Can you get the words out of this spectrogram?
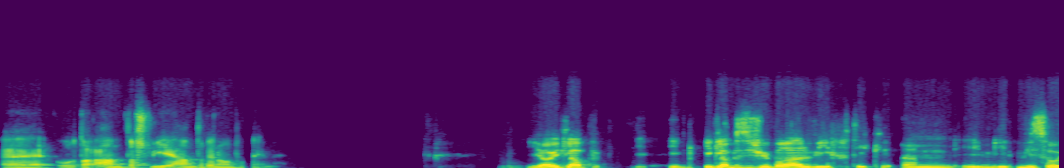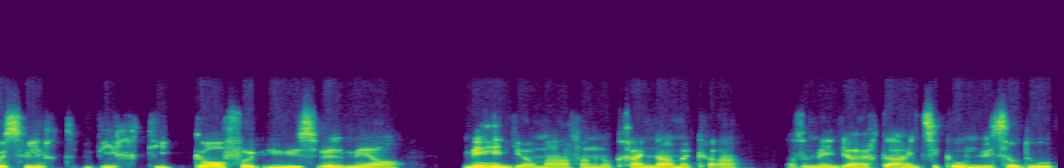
äh, oder anders wie in anderen Unternehmen? Ja, ich glaube, ich, ich glaube, es ist überall wichtig. Ähm, wieso ist es vielleicht wichtig für uns? Weil wir, wir haben ja am Anfang noch keinen Namen gehabt. Also wir haben ja eigentlich den einzigen Grund, wieso du,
